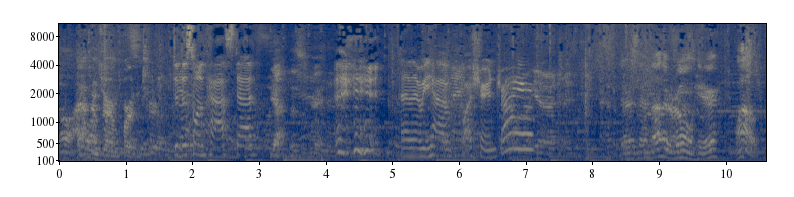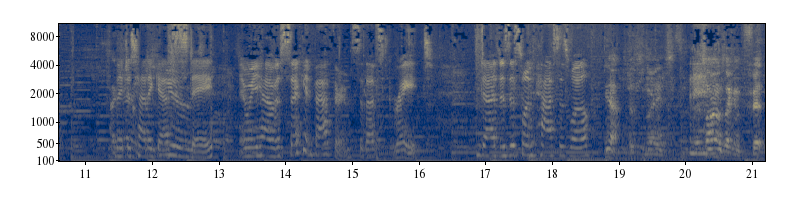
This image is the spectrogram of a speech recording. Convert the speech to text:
Oh, Bathrooms are important. Did this one pass, Dad? Yeah, this is great. and then we have washer and dryer. There's another room here. Wow. They just had a guest stay. And we have a second bathroom, so that's great. Dad, does this one pass as well? Yeah, this is nice. As long as I can fit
